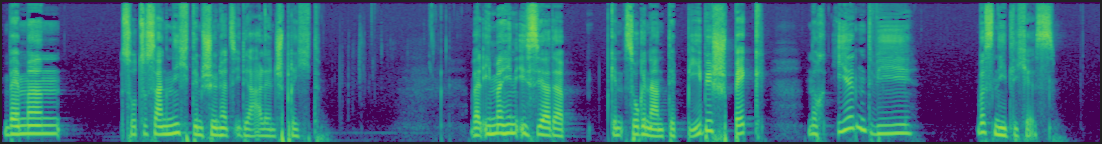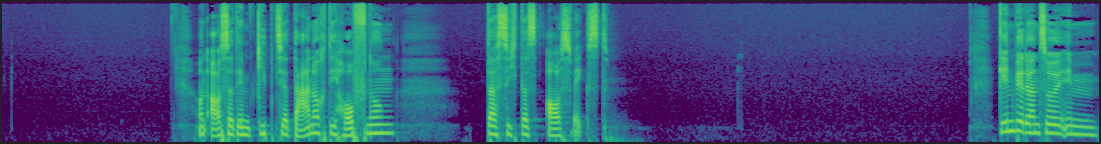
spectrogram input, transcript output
wenn man sozusagen nicht dem Schönheitsideal entspricht. Weil immerhin ist ja der sogenannte Babyspeck noch irgendwie was Niedliches. Und außerdem gibt es ja da noch die Hoffnung, dass sich das auswächst. Gehen wir dann so im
